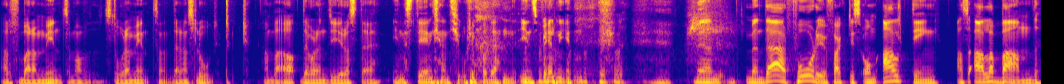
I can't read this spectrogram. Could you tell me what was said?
alltså bara mynt som av stora mynt, där den slog. Han bara, ja, det var den dyraste investeringen han gjorde på den inspelningen. men, men där får du ju faktiskt, om allting, alltså alla band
